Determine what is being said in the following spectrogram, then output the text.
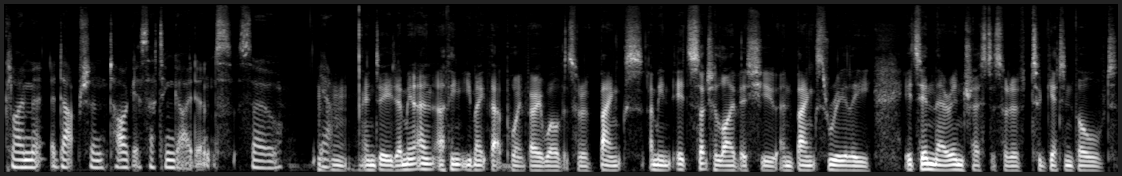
climate adaptation, target setting guidance. So yeah. Mm-hmm. Indeed. I mean, and I think you make that point very well that sort of banks, I mean, it's such a live issue and banks really, it's in their interest to sort of to get involved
